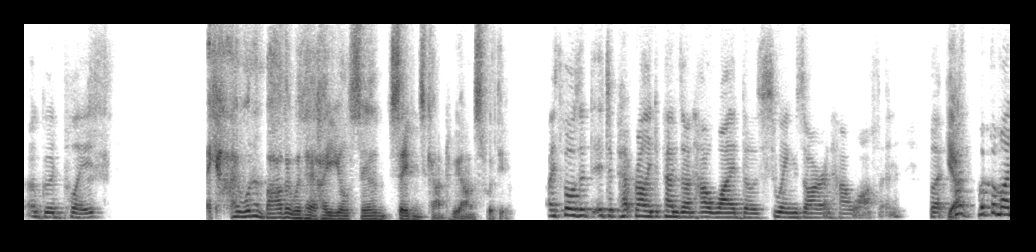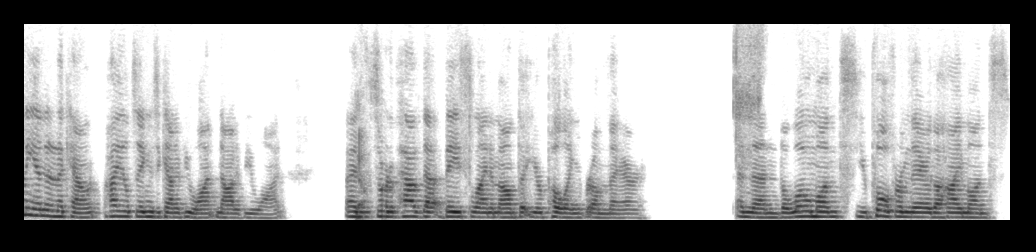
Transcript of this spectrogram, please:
a good place. I wouldn't bother with a high yield savings account, to be honest with you. I suppose it, it dep- probably depends on how wide those swings are and how often. But Yeah. put, put the money in an account, high yield savings account if you want, not if you want, and Yeah. sort of have that baseline amount that you're pulling from there. And then the low months you pull from there, the high months,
